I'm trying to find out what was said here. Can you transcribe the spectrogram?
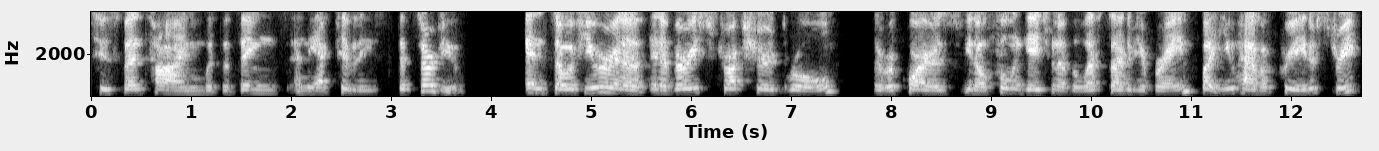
to spend time with the things and the activities that serve you. And so if you're in a in a very structured role that requires, you know, full engagement of the left side of your brain, but you have a creative streak,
